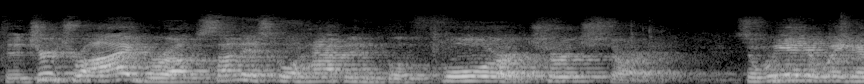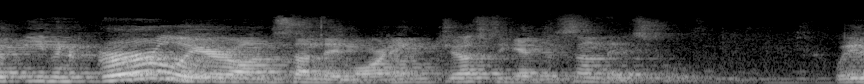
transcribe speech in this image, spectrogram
To the church where I grew up, Sunday school happened before church started. So we had to wake up even earlier on Sunday morning just to get to Sunday school. We'd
